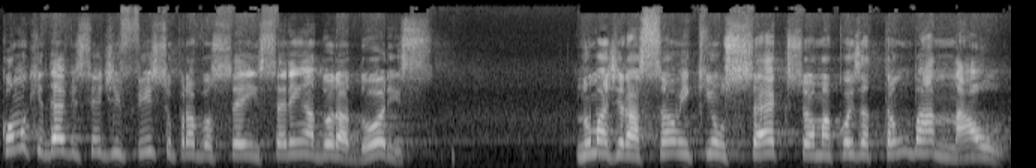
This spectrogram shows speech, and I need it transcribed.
como que deve ser difícil para vocês serem adoradores numa geração em que o sexo é uma coisa tão banal.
